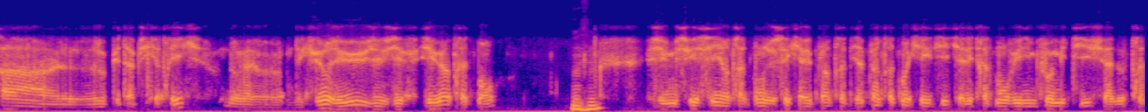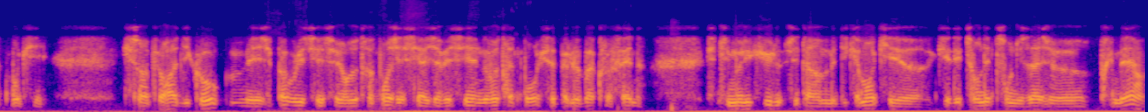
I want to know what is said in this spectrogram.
à l'hôpital psychiatrique, dans la, cures, j'ai eu, j'ai, eu un traitement. Mhm. Je me suis essayé un traitement. Je sais qu'il y avait plein de, il y a plein de traitements qui existent. Il y a des traitements vomitifs, il y a d'autres traitements qui, qui sont un peu radicaux, mais j'ai pas voulu essayer ce genre de traitement. J'ai essayé, j'avais essayé un nouveau traitement qui s'appelle le baclofène. C'est une molécule, c'est un médicament qui est, euh, qui est détourné de son usage euh, primaire.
